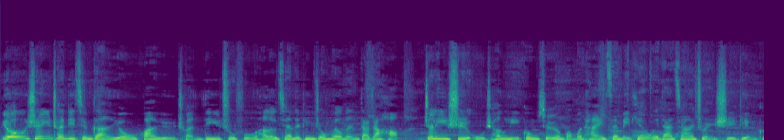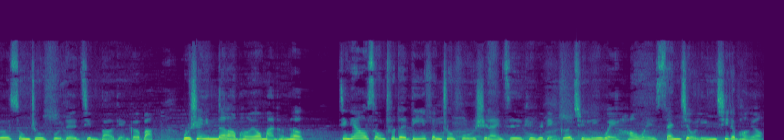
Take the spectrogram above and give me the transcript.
用声音传递情感，用话语传递祝福。Hello，亲爱的听众朋友们，大家好，这里是武昌理工学院广播台，在每天为大家准时点歌送祝福的劲爆点歌榜，我是你们的老朋友马腾腾。今天要送出的第一份祝福是来自 QQ 点歌群里尾号为三九零七的朋友。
